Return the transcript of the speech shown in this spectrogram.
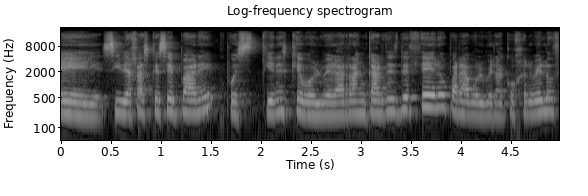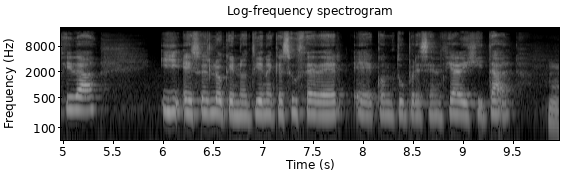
eh, si dejas que se pare, pues tienes que volver a arrancar desde cero para volver a coger velocidad y eso es lo que no tiene que suceder eh, con tu presencia digital. Hmm.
